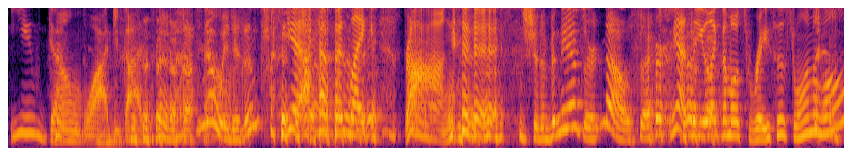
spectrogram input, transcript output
"You don't watch Godzilla." No, it isn't. yeah, I was like, "Wrong." Should have been the answer. No, sir. yeah, so you like the most racist one of all?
